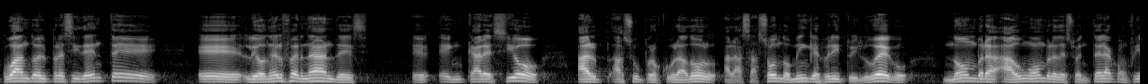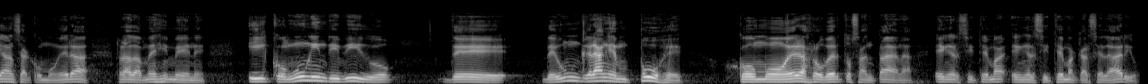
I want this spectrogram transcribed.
Cuando el presidente eh, Leonel Fernández eh, encareció a su procurador, a la sazón Domínguez Brito, y luego nombra a un hombre de su entera confianza como era Radamés Jiménez, y con un individuo de, de un gran empuje como era Roberto Santana en el sistema, en el sistema carcelario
